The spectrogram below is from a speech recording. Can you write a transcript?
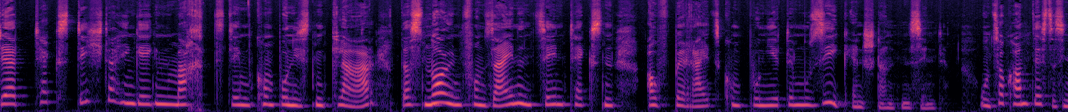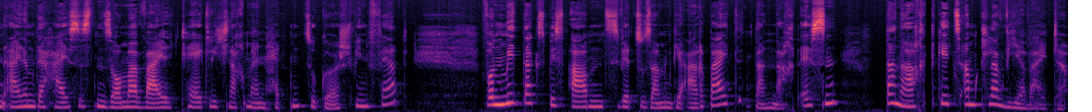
Der Textdichter hingegen macht dem Komponisten klar, dass neun von seinen zehn Texten auf bereits komponierte Musik entstanden sind. Und so kommt es, dass in einem der heißesten Sommer Weil täglich nach Manhattan zu Gershwin fährt, von mittags bis abends wird zusammen gearbeitet, dann Nachtessen, danach geht's am Klavier weiter.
